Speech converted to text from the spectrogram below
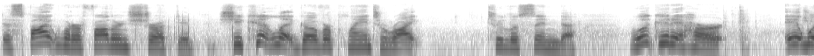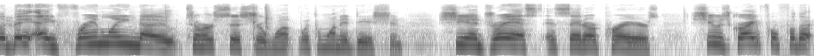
Despite what her father instructed, she couldn't let go of her plan to write to Lucinda. What could it hurt? It would be a friendly note to her sister with one addition. She undressed and said her prayers. She was grateful for the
